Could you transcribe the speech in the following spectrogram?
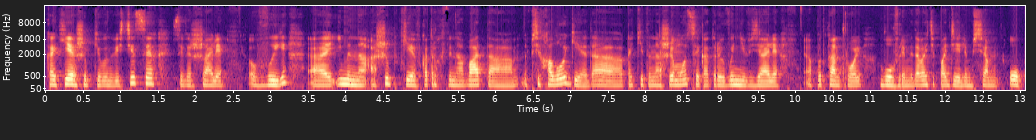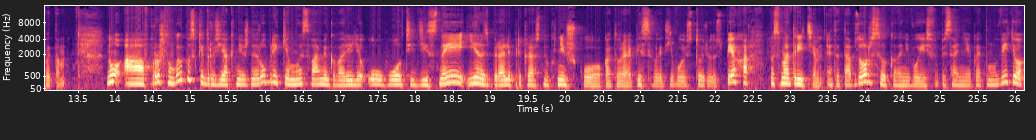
какие ошибки в инвестициях совершали вы, э, именно ошибки, в которых виновата психология, да, какие-то наши эмоции, которые вы не взяли э, под контроль вовремя. Давайте поделимся опытом. Ну, а в прошлом выпуске, друзья, книжной рубрики мы с вами говорили о Уолте Диснее и разбирали прекрасную книжку, которая описывает его историю успеха. Посмотрите этот обзор, ссылка на него есть в описании к этому видео.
